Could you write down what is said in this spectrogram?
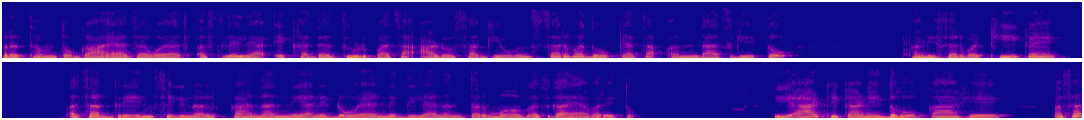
प्रथम तो गायाजवळच असलेल्या एखाद्या झुडपाचा आडोसा घेऊन सर्व धोक्याचा अंदाज घेतो आणि सर्व ठीक आहे, असा ग्रीन सिग्नल कानांनी आणि डोळ्यांनी दिल्यानंतर मगच गायावर येतो. या ठिकाणी धोका आहे, असा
